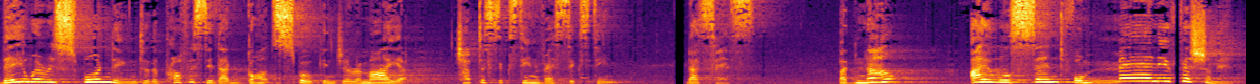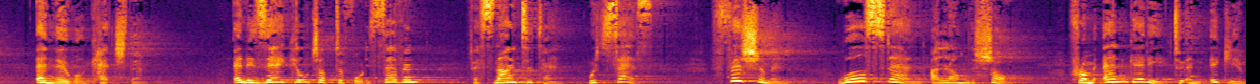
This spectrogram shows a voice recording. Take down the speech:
They were responding to the prophecy that God spoke in Jeremiah chapter 16, verse 16. That says, But now I will send for many fishermen, and they will catch them. And Ezekiel chapter 47, verse 9 to 10, which says, Fishermen will stand along the shore from En Gedi to En Eglaim.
